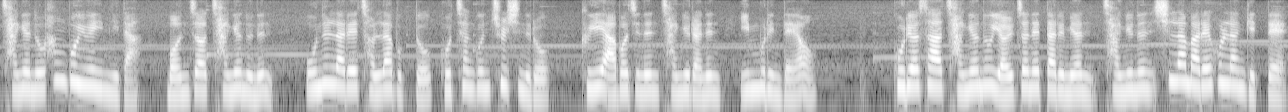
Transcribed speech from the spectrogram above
장현우 황보유이입니다. 먼저 장현우는 오늘날의 전라북도 고창군 출신으로 그의 아버지는 장유라는 인물인데요. 고려사 장현우 열전에 따르면 장유는 신라 말의 혼란기 때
